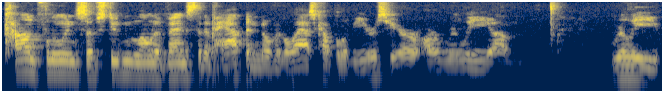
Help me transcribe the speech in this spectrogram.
confluence of student loan events that have happened over the last couple of years here are really um, really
